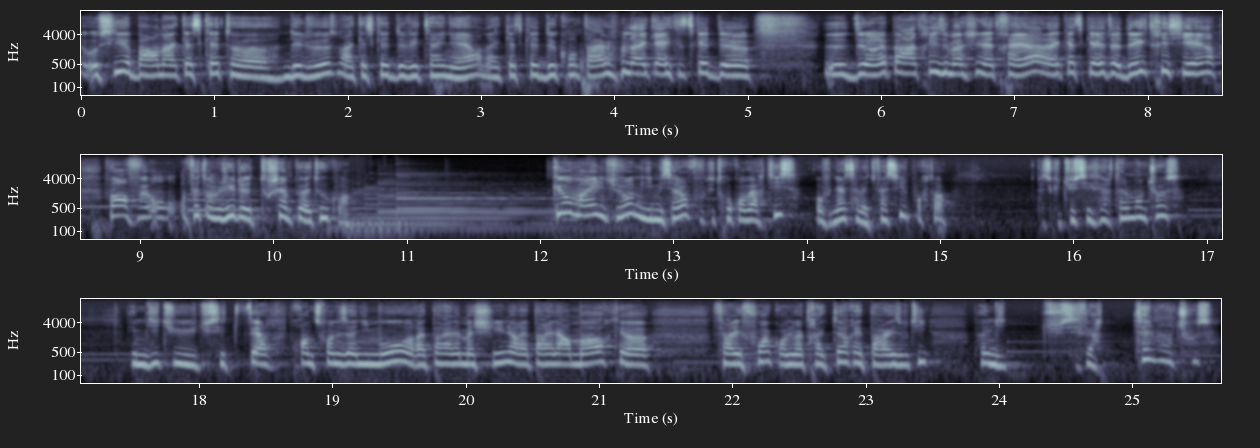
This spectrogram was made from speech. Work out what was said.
Aussi, euh, bah, on a la casquette euh, d'éleveuse, on a la casquette de vétérinaire, on a la casquette de comptable, on a la casquette de, de réparatrice de machines à traire, la casquette d'électricienne. Enfin, en fait, on, on est obligé de toucher un peu à tout, quoi. Que mon mari, toujours, il me dit, mais alors, faut que tu te reconvertisses. Au final, ça va être facile pour toi. Parce que tu sais faire tellement de choses. Il me dit, tu, sais faire prendre soin des animaux, réparer la machine, réparer la remorque, euh, faire les foins, conduire le tracteur, réparer les outils. Enfin, il me dit, tu sais faire tellement de choses.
